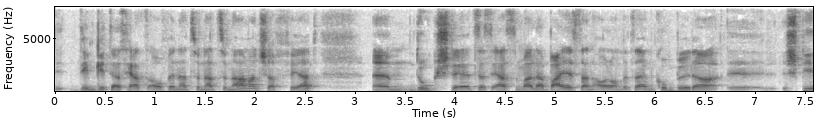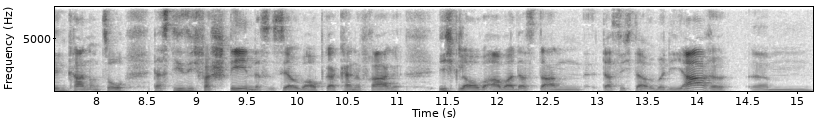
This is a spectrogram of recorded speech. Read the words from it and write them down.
dem geht das Herz auf, wenn er zur Nationalmannschaft fährt. Ähm, Dux, der jetzt das erste Mal dabei ist, dann auch noch mit seinem Kumpel da äh, spielen kann und so, dass die sich verstehen, das ist ja überhaupt gar keine Frage. Ich glaube aber, dass dann, dass sich da über die Jahre ähm,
